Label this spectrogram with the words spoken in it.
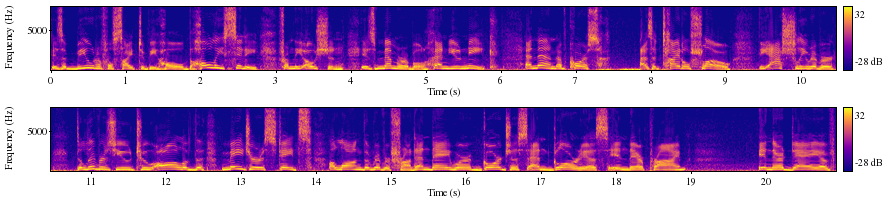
is a beautiful sight to behold. The holy city from the ocean is memorable and unique. And then, of course, as a tidal flow, the Ashley River delivers you to all of the major estates along the riverfront, and they were gorgeous and glorious in their prime in their day of,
